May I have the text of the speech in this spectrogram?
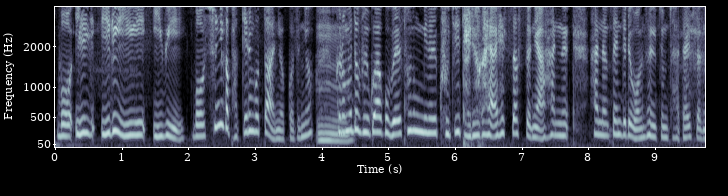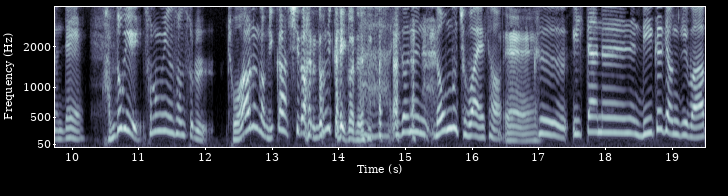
뭐 1, 1위, 2위, 2위 뭐 순위가 바뀌는 것도 아니었거든요. 음. 그럼에도 불구하고 왜 손흥민을 굳이 데려가야 했었으냐 하는 하는 팬들의 원성이 좀 잦아있었는데 감독이 손흥민 선수를 좋아하는 겁니까? 싫어하는 겁니까? 이거는 아, 이거는 너무 좋아해서 예. 그 일단은 리그 경기와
